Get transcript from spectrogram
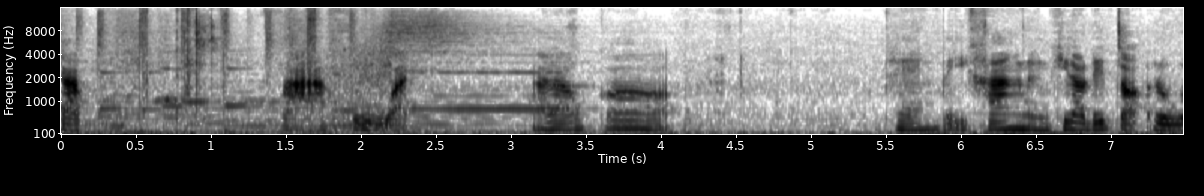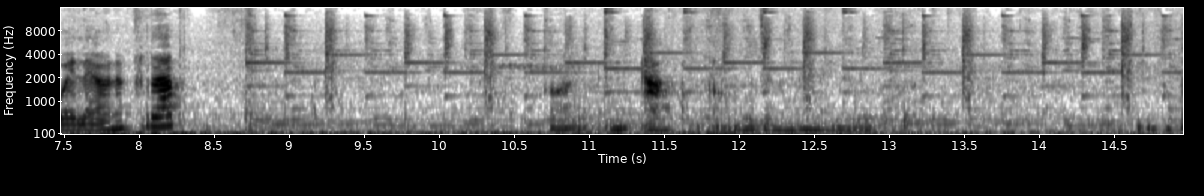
กับฝาขวด แล้วเราก็ แทงไปอีกข้างหนึ่งที่เราได้เจาะรูไว้แล้วนะครับก็อ้าวเอามันจะลงข้างในนะลูกเข้าไป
